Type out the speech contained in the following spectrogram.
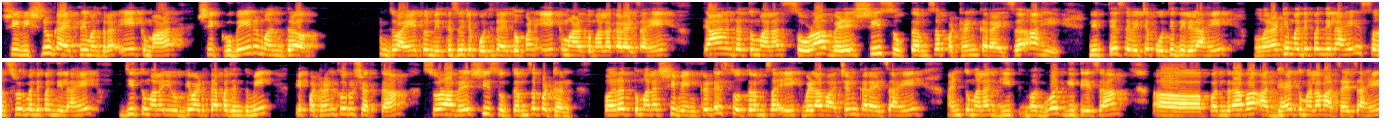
श्री विष्णू गायत्री मंत्र एक माळ. श्री कुबेर मंत्र जो आहे तो नित्यसेच्या पोथीत आहे तो पण एक माळ तुम्हाला करायचा आहे. त्यानंतर तुम्हाला सोळा वेळेस श्री सूक्तमचं पठण करायचं आहे. नित्यसेवेच्या पोथी दिलेलं आहे. मराठीमध्ये पण दिलं आहे संस्कृतमध्ये पण दिलं आहे. जी तुम्हाला योग्य वाटते त्या पद्धतीने तुम्ही ते पठण करू शकता. सोळा वेळेस श्री सूक्तमचं पठण. परत तुम्हाला श्री व्यंकटेश स्तोत्रमचं एक वेळा वाचन करायचं आहे. आणि तुम्हाला गीत भगवद्गीतेचा पंधरावा अध्याय तुम्हाला वाचायचा आहे.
